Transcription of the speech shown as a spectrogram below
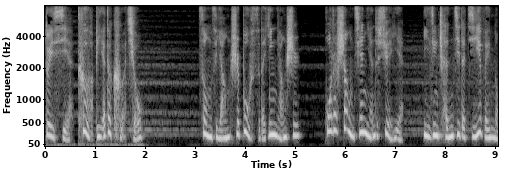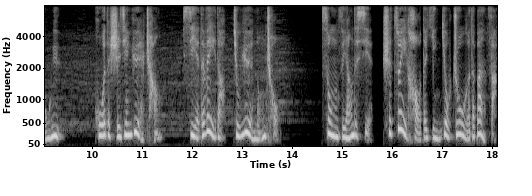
对血特别的渴求。宋子阳是不死的阴阳师。活了上千年的血液已经沉积的极为浓郁，活的时间越长，血的味道就越浓稠。宋子阳的血是最好的引诱猪鹅的办法。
